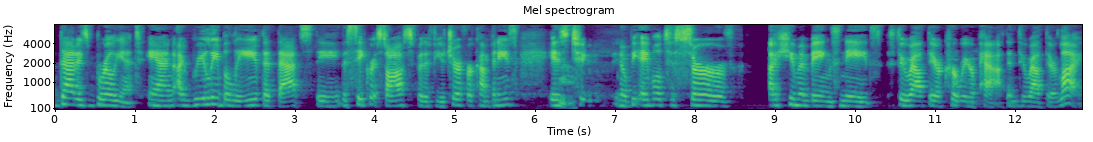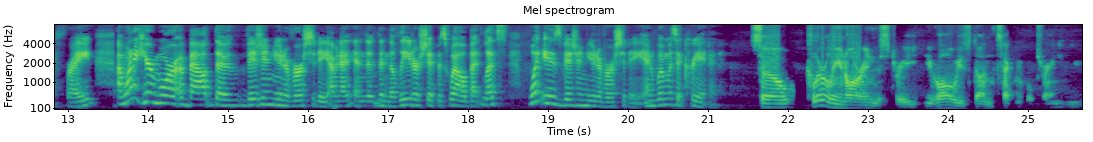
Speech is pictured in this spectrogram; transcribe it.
that is brilliant. And I really believe that that's the the secret sauce for the future for companies is mm-hmm. to, you know, be able to serve a human being's needs throughout their career path and throughout their life, right? I want to hear more about the Vision University. I mean, and then the leadership as well. But let's, what is Vision University and when was it created? So clearly, in our industry, you've always done technical training. You,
